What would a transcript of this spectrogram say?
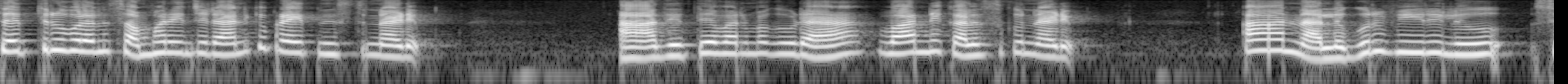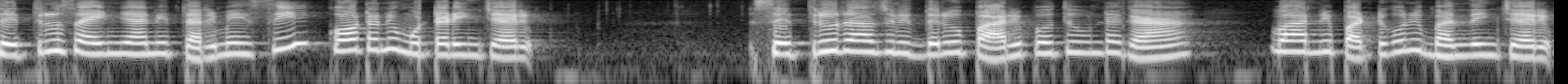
శత్రువులను సంహరించడానికి ప్రయత్నిస్తున్నాడు. ఆదిత్యవర్మ కూడా వారిని కలుసుకున్నాడు. ఆ నలుగురు వీరులు శత్రు సైన్యాన్ని తరిమేసి కోటను ముట్టడించారు. శత్రురాజులిద్దరూ పారిపోతూ ఉండగా వారిని పట్టుకుని బంధించారు.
